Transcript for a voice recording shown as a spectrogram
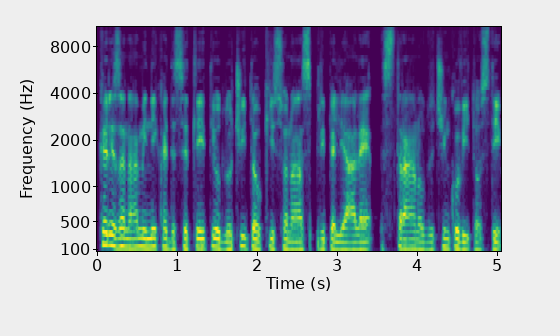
ker je za nami nekaj desetletij odločitev, ki so nas pripeljale stran od učinkovitosti.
